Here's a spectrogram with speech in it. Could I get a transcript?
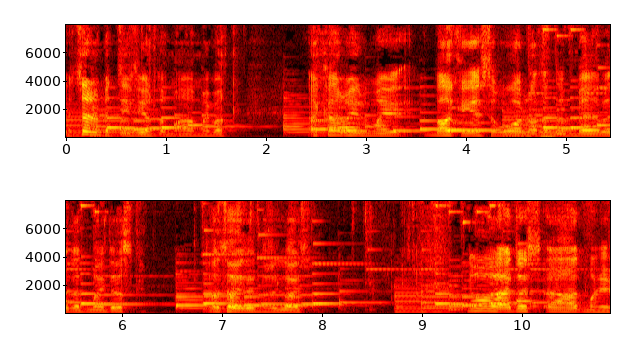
It's a little bit easier than my, my back. I can't read my back against the wall rather than be- bed at my desk. That's why I didn't realize. No, I just uh, had my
